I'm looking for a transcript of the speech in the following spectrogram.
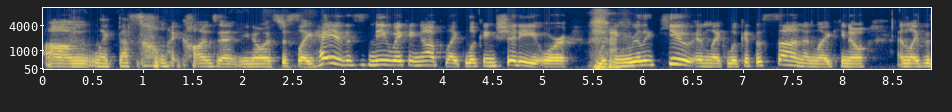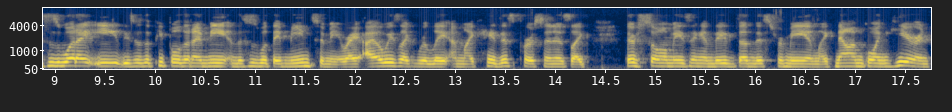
um, like that's not my content you know? It's just like hey this is me waking up like looking shitty or looking really cute and like look at the sun and like you know and like this is what i eat these are the people that i meet and this is what they mean to me right? I always like relate i'm like hey this person is like they're so amazing and they've done this for me and like now i'm going here and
